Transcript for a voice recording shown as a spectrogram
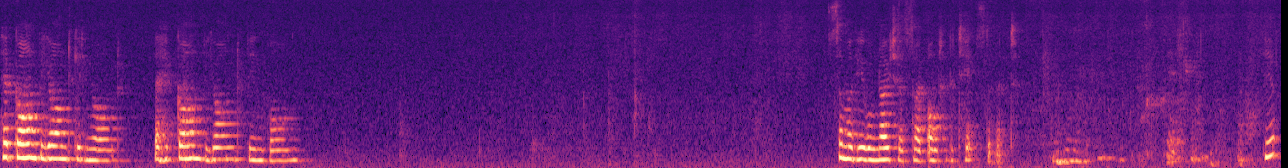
have gone beyond getting old, they have gone beyond being born. Some of you will notice I've altered the text a bit. Yep.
